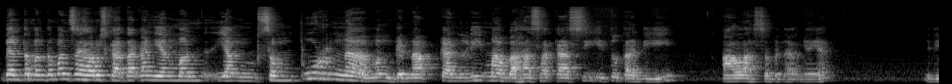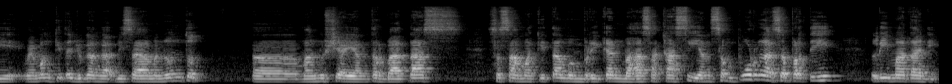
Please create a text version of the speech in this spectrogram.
Dan teman-teman saya harus katakan yang men, yang sempurna menggenapkan lima bahasa kasih itu tadi Allah sebenarnya ya. Jadi memang kita juga nggak bisa menuntut uh, manusia yang terbatas sesama kita memberikan bahasa kasih yang sempurna seperti lima tadi.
